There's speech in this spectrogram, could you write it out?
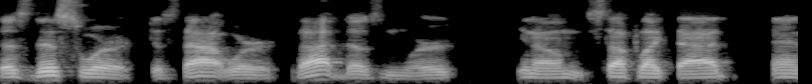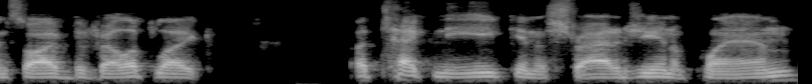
does this work? Does that work? That doesn't work. You know, stuff like that. And so I've developed like a technique and a strategy and a plan.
